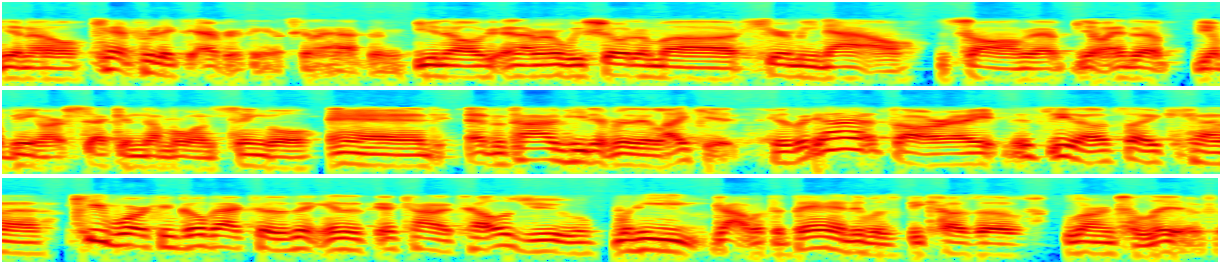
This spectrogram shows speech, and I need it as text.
you know, can't predict everything that's going to happen, you know, and I remember we showed him, uh, Hear Me Now, the song that, you know, ended up, you know, being our second number one single. And at the time he didn't really like it. He was like, "Ah, it's all right. It's you know, it's like kind of keep working, go back to the thing." And it, it kind of tells you when he got with the band, it was because of "Learn to Live,"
